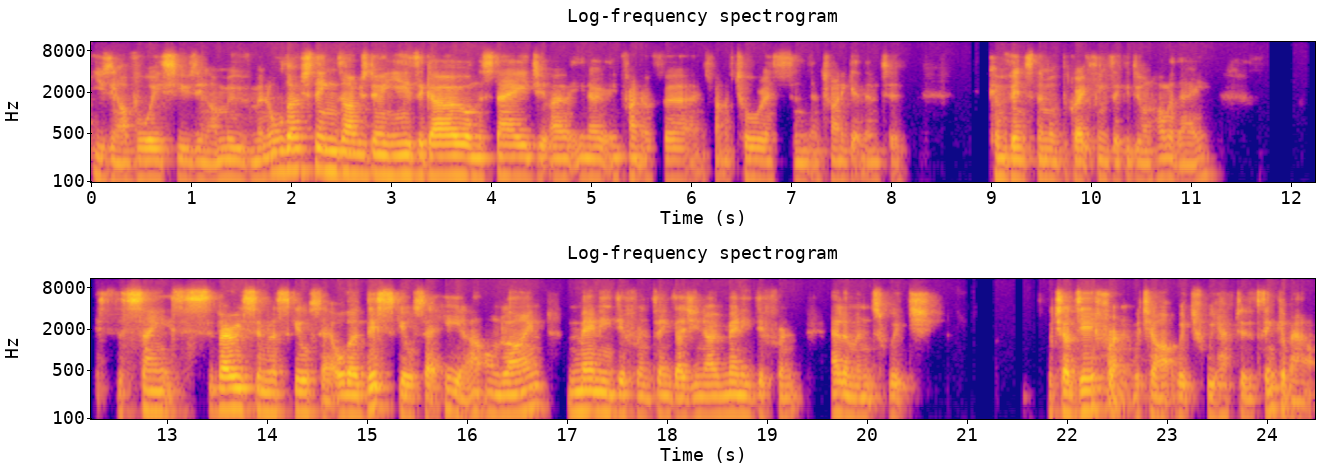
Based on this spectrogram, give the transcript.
using our voice, using our movement, all those things I was doing years ago on the stage, uh, you know, in front of uh, in front of tourists and, and trying to get them to convince them of the great things they could do on holiday it's the same it's a very similar skill set although this skill set here online many different things as you know many different elements which which are different which are which we have to think about.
